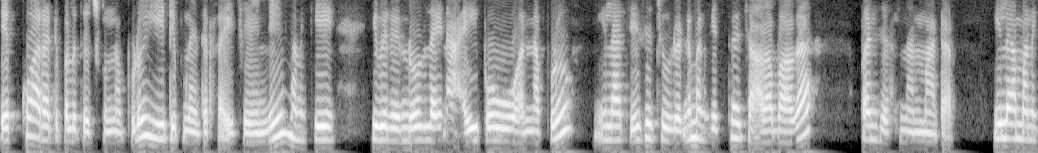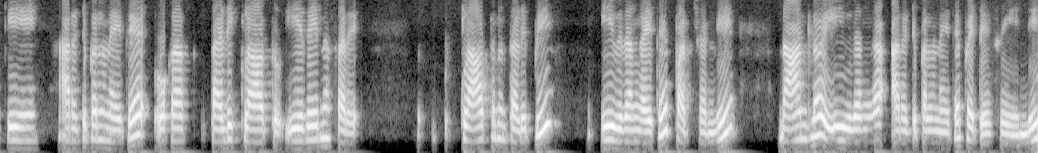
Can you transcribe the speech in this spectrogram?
ఎక్కువ అరటిపళ్ళు తెచ్చుకున్నప్పుడు ఈ టిప్ని అయితే ట్రై చేయండి. మనకి ఇవి రెండు రోజులైనా అయిపోవు అన్నప్పుడు ఇలా చేసి చూడండి మనకైతే చాలా బాగా పనిచేస్తుంది అనమాట ఇలా మనకి అరటిపళ్ళని అయితే ఒక తడి క్లాత్ ఏదైనా సరే క్లాత్ను తడిపి ఈ విధంగా అయితే పరచండి. దాంట్లో ఈ విధంగా అరటి పళ్ళని అయితే పెట్టేసేయండి.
